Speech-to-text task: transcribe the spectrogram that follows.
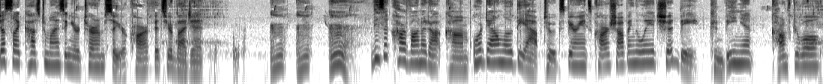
Just like customizing your terms so your car fits your budget. Mm-mm-mm. Visit Carvana.com or download the app to experience car shopping the way it should be convenient, comfortable.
